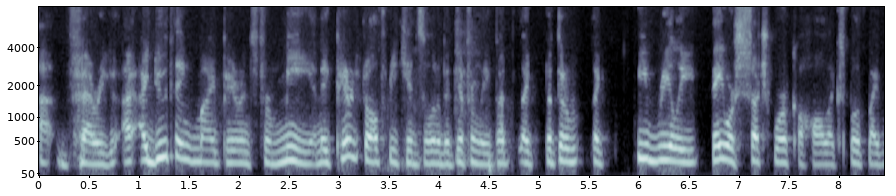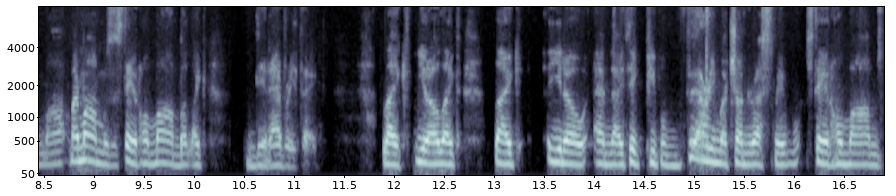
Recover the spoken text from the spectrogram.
Uh, very good. I, I do think my parents, for me, and they parented all three kids a little bit differently, but like, but they're like, we really, they were such workaholics. Both my mom, my mom was a stay-at-home mom, but like, did everything, like you know, like like you know, and I think people very much underestimate stay-at-home moms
